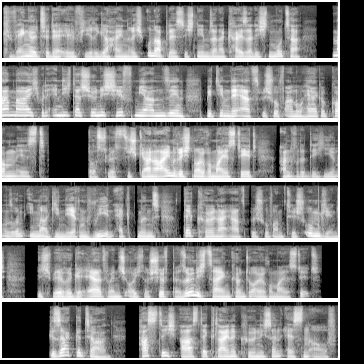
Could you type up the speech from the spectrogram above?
quengelte der elfjährige Heinrich unablässig neben seiner kaiserlichen Mutter. Mama, ich will endlich das schöne Schiff mir ansehen, mit dem der Erzbischof Anno hergekommen ist. Das lässt sich gerne einrichten, Eure Majestät, antwortete hier in unserem imaginären Reenactment der Kölner Erzbischof am Tisch umgehend. Ich wäre geehrt, wenn ich euch das Schiff persönlich zeigen könnte, Eure Majestät. Gesagt, getan. Hastig aß der kleine König sein Essen auf.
